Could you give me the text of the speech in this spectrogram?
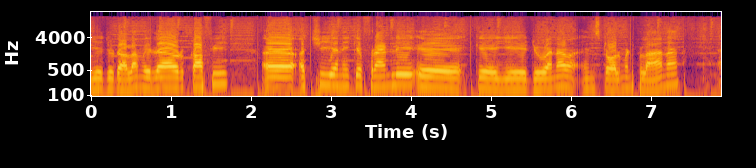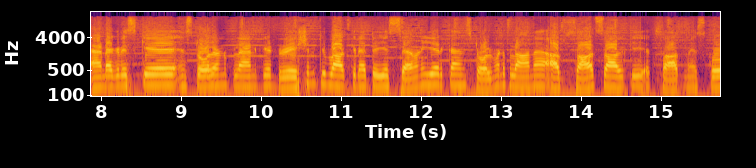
ये जो डाला मिल रहा है और काफ़ी अच्छी यानी कि फ्रेंडली के ये जो है ना इंस्टॉलमेंट प्लान है। एंड अगर इसके इंस्टॉलमेंट प्लान के ड्यूरेशन की बात करें तो ये सेवन ईयर का इंस्टॉलमेंट प्लान है। आप सात साल की एक साथ में इसको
